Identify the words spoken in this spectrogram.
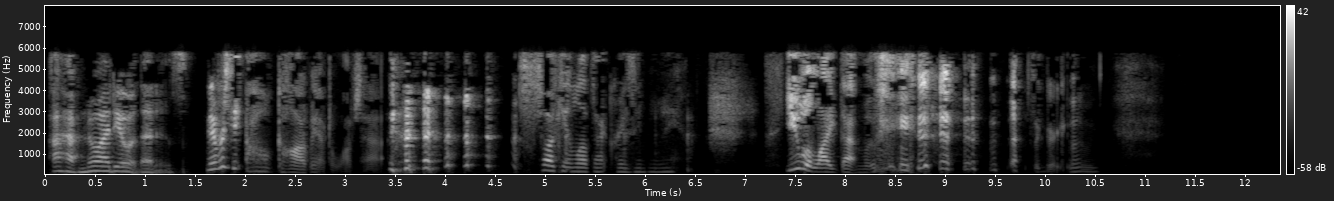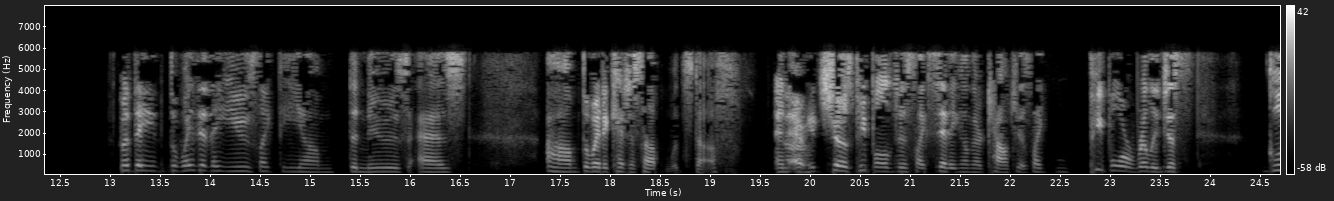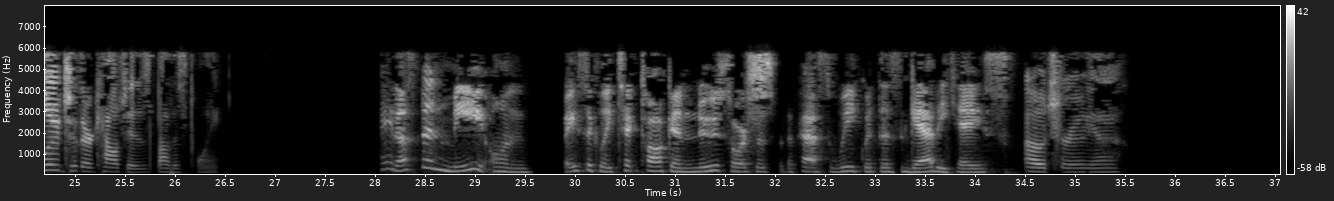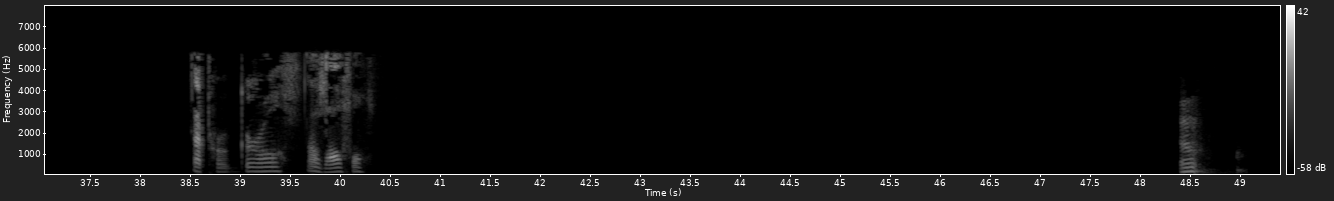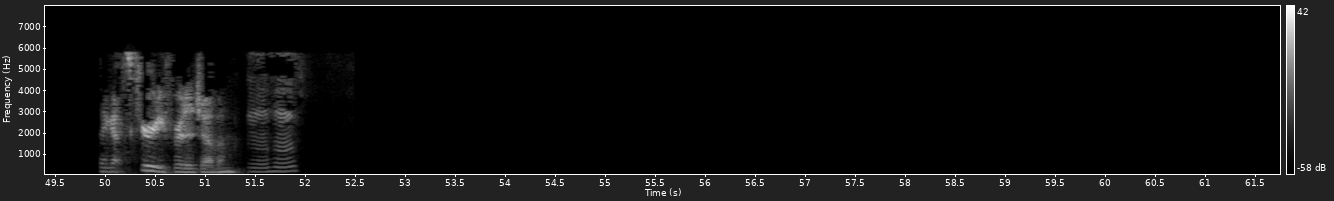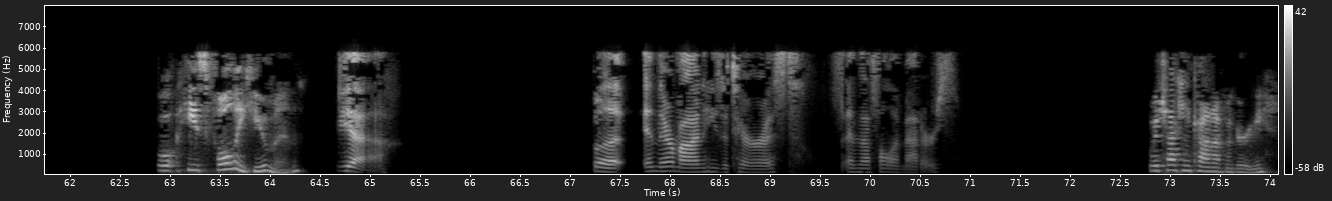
I have no idea what that is. Never see. Oh God, we have to watch that. Fucking love that crazy movie. You will like that movie. That's a great movie. But they, the way that they use like the um the news as um the way to catch us up with stuff, and Oh. it shows people just like sitting on their couches, like people are really just glued to their couches by this point. Hey, that's been me on basically TikTok and news sources for the past week with this Gabby case. Oh, true, yeah. That poor girl. That was awful. Oh. They got security footage of him. hmm Well, he's fully human. Yeah. But in their mind, he's a terrorist, and that's all that matters. Which I can kind of agree.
